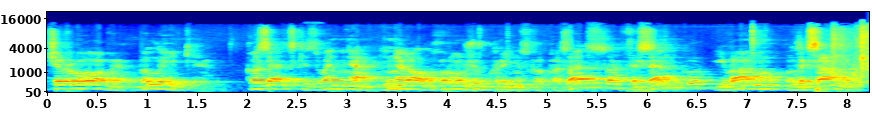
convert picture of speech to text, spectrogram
чергове велике козацьке звання генерал хорунжий українського козацтва Фесенку Івану Олександровичу.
